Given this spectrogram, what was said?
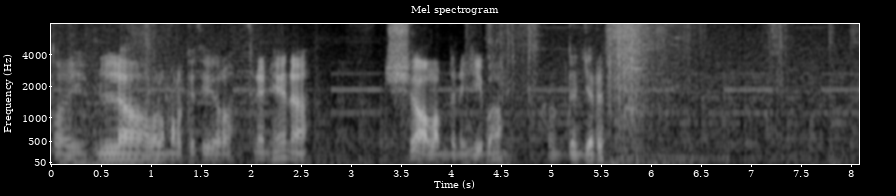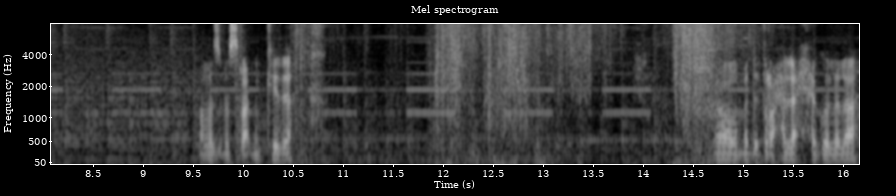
طيب لا والله مرة كثيرة. اثنين هنا. إن شاء الله بدنا نجيبها. نبدا نجرب. والله لازم أسرع من كذا. لا والله ما أدري راح ألحق ولا لا.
